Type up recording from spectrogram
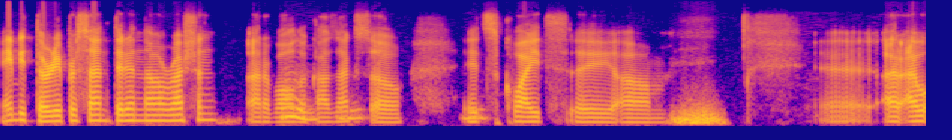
maybe 30% didn't know Russian out of all the Mm, Kazakhs. mhm, So Mhm. it's quite a. Um, uh, I, I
